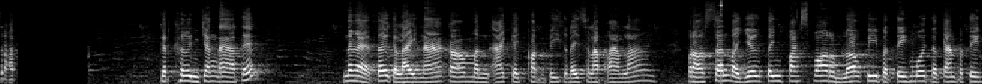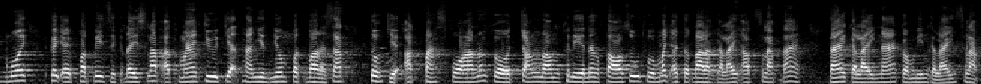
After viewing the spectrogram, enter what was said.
ស្រាប់ គិតឃើញអញ្ចឹងដែរអត់ទេហ្នឹងហើយទៅកន្លែងណាក៏មិនអាចកិច្ចផុតពីក្តីស្លាប់បានឡើយប្រសិនបើយើងទិញប៉ាសពតរំលងពីប្រទេសមួយទៅកាន់ប្រទេសមួយកិច្ចឲ្យផុតពីសេចក្តីស្លាប់អាត្មាជឿជាក់ថាញាតិញោមពុទ្ធបរិស័ទទោះជាអត់ប៉ាសពតហ្នឹងក៏ចង់នាំគ្នានឹងតស៊ូធ្វើម៉េចឲ្យទៅដល់កន្លែងអត់ស្លាប់ដែរតែកន្លែងណាក៏មានកន្លែងស្លាប់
